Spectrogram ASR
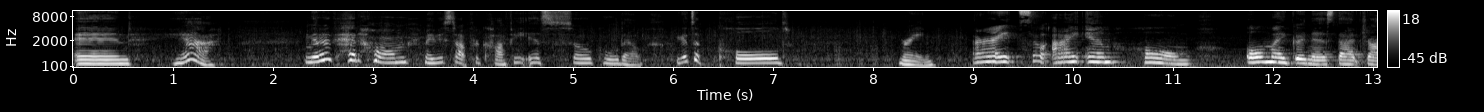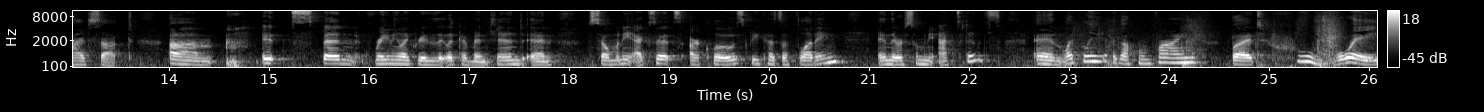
And yeah, I'm gonna head home, maybe stop for coffee. It's so cold out. Like it's a cold rain. All right, so I am home. Oh my goodness, that drive sucked. Um, it's been raining like crazy, like I mentioned, and so many exits are closed because of flooding and there were so many accidents. And luckily I got home fine, but oh boy,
